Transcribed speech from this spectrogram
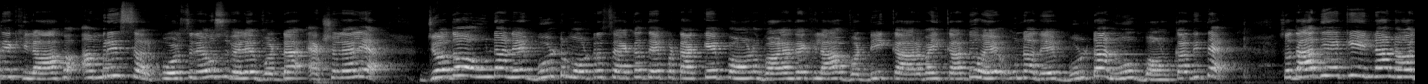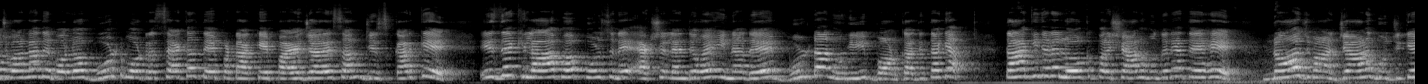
ਦੇ ਖਿਲਾਫ ਅੰਮ੍ਰਿਤਸਰ ਪੁਲਿਸ ਨੇ ਉਸ ਵੇਲੇ ਵੱਡਾ ਐਕਸ਼ਨ ਲੈ ਲਿਆ। ਜਦੋਂ ਉਹਨਾਂ ਨੇ ਬੁਲਟ ਮੋਟਰਸਾਈਕਲ ਤੇ ਪਟਾਕੇ ਪਾਉਣ ਵਾਲਿਆਂ ਦੇ ਖਿਲਾਫ ਵੱਡੀ ਕਾਰਵਾਈ ਕਰਦੇ ਹੋਏ ਉਹਨਾਂ ਦੇ ਬੁਲਟਾਂ ਨੂੰ ਬਾਉਂਡ ਕਰ ਦਿੱਤਾ। ਸੋ ਦੱਸ ਦਈਏ ਕਿ ਇਨ੍ਹਾਂ ਨੌਜਵਾਨਾਂ ਦੇ ਵੱਲੋਂ ਬੁਲਟ ਮੋਟਰਸਾਈਕਲ ਤੇ ਪਟਾਕੇ ਪਾਏ ਜਾ ਰਹੇ ਸਨ, ਜਿਸ ਕਰਕੇ ਇਸ ਦੇ ਖਿਲਾਫ ਪੁਲਿਸ ਨੇ ਐਕਸ਼ਨ ਲੈਂਦੇ ਹੋਏ ਇਹਨਾਂ ਦੇ ਬੁਲਟਾਂ ਨੂੰ ਹੀ ਬਾਉਂਡ ਕਰ ਦਿੱਤਾ ਗਿਆ। ਤਾਂ ਕਿ ਜਿਹੜੇ ਲੋਕ ਪਰੇਸ਼ਾਨ ਹੁੰਦੇ ਨੇ ਤੇ ਇਹ ਨੌਜਵਾਨ ਜਾਣ ਬੁੱਝ ਕੇ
